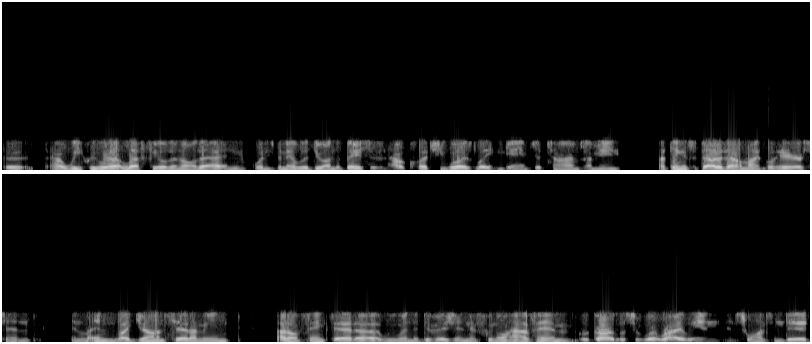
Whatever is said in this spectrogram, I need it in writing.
the how weak we were at left field and all that, and what he's been able to do on the bases and how clutch he was late in games at times. I mean, I think it's without a doubt Michael Harris. And, and, and like John said, I mean, I don't think that uh, we win the division if we don't have him, regardless of what Riley and, and Swanson did.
